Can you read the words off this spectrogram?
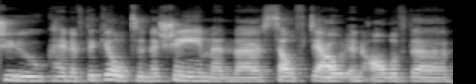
to kind of the guilt and the shame and the self-doubt and all of the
